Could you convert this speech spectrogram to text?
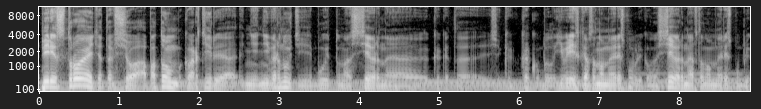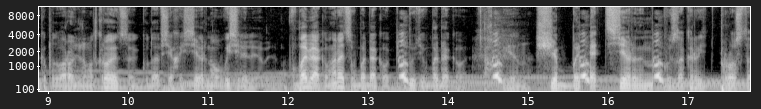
перестроить это все, а потом квартиры не, не вернуть, и будет у нас северная, как это, как, как было, еврейская автономная республика, у нас северная автономная республика под Воронежем откроется, куда всех из северного выселили. бля. В Бабяково, нравится в Бабяково, пиздуйте в Бабяково. Охуенно. Ще, блядь, северный нахуй закрыть просто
